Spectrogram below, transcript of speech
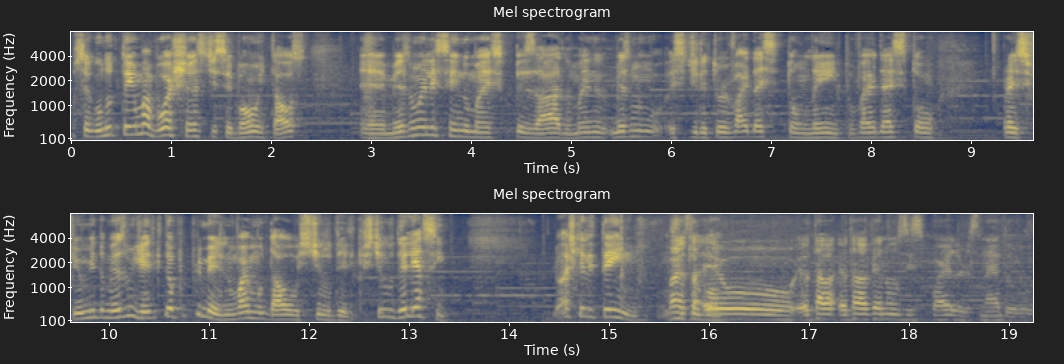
o segundo tem uma boa chance de ser bom e tal. É, mesmo ele sendo mais pesado, mas mesmo esse diretor vai dar esse tom lento, vai dar esse tom pra esse filme do mesmo jeito que deu pro primeiro. Ele não vai mudar o estilo dele, que o estilo dele é assim. Eu acho que ele tem um Mas bom. eu, eu, tava, eu tava vendo uns spoilers, né, do,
